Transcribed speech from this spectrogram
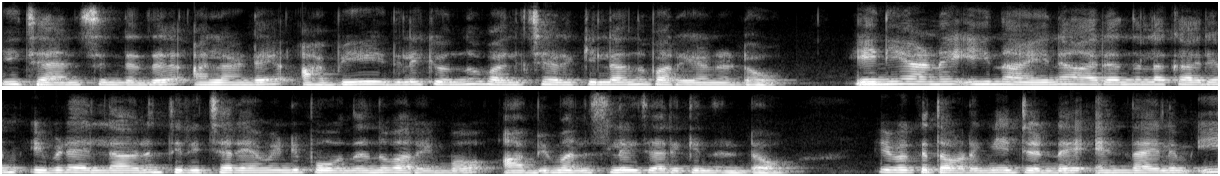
ഈ ചാൻസിന്റെത് അല്ലാണ്ട് അബിയെ ഇതിലേക്കൊന്നും വലിച്ചഴക്കില്ല എന്ന് പറയാണ് കേട്ടോ ഇനിയാണ് ഈ നയന ആരാന്നുള്ള കാര്യം ഇവിടെ എല്ലാവരും തിരിച്ചറിയാൻ വേണ്ടി പോകുന്നതെന്ന് പറയുമ്പോൾ അബി മനസ്സിൽ വിചാരിക്കുന്നുണ്ട് കേട്ടോ ഇവക്ക് തുടങ്ങിയിട്ടുണ്ട്. എന്തായാലും ഈ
